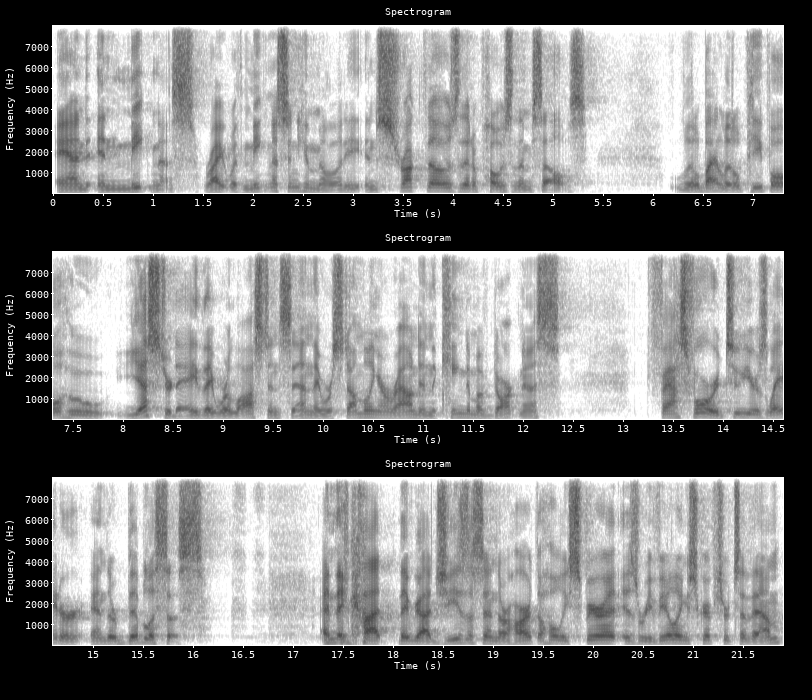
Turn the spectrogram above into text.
and in meekness, right, with meekness and humility, instruct those that oppose themselves. Little by little, people who yesterday they were lost in sin, they were stumbling around in the kingdom of darkness. Fast forward two years later, and they're biblicists. And they've got, they've got Jesus in their heart. The Holy Spirit is revealing scripture to them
